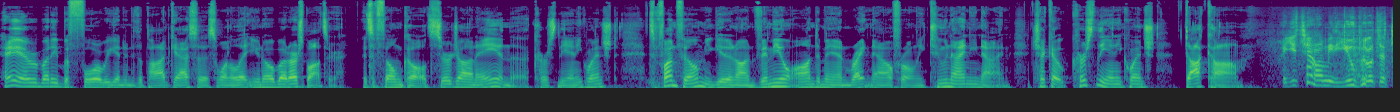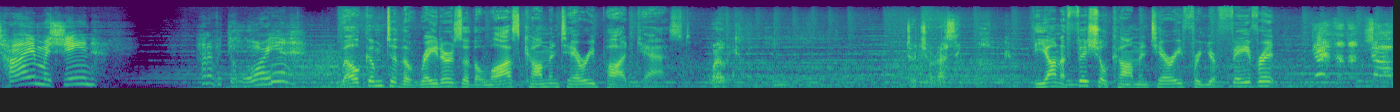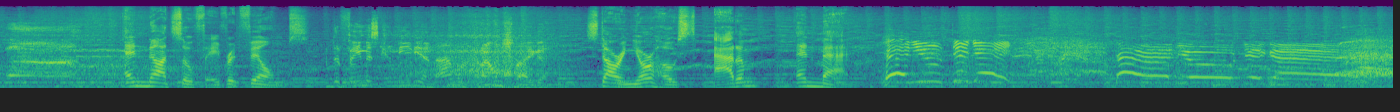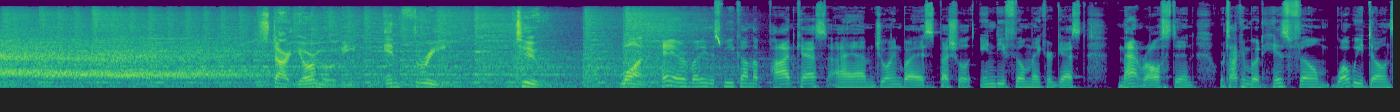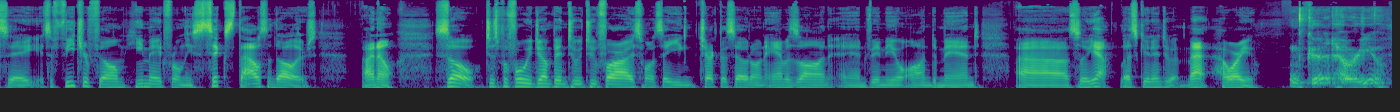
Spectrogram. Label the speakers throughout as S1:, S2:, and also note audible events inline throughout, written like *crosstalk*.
S1: Hey, everybody, before we get into the podcast, I just want to let you know about our sponsor. It's a film called Sir John A. and the Curse of the Antiquenched. It's a fun film. You get it on Vimeo on demand right now for only $2.99. Check out curseoftheantiquenched.com.
S2: Are you telling me that you built a time machine? Out of a DeLorean?
S3: Welcome to the Raiders of the Lost Commentary podcast,
S4: Welcome to Jurassic Park.
S3: the unofficial commentary for your favorite
S4: Get to the chopper!
S3: And not so favorite films.
S4: The famous comedian Arnold Braunschweiger.
S3: Starring your hosts, Adam and Matt.
S5: Can you dig it? Can you dig it?
S3: Start your movie in three, two, one.
S1: Hey, everybody, this week on the podcast, I am joined by a special indie filmmaker guest, Matt Ralston. We're talking about his film, What We Don't Say. It's a feature film he made for only $6,000. I know. So, just before we jump into it too far, I just want to say you can check this out on Amazon and Vimeo on demand. Uh, so, yeah, let's get into it. Matt, how are you?
S6: Good. How are you?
